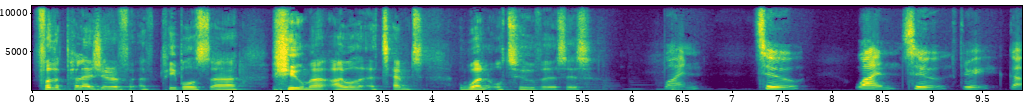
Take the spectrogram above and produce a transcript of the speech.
for the pleasure of, of people's uh, humour, I will attempt one or two verses. One, two, one, two, three, go.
